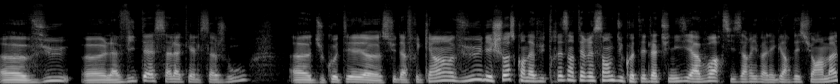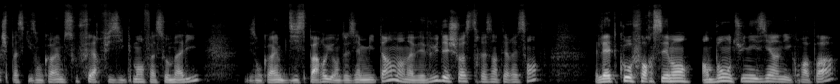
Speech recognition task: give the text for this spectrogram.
euh, vu la vitesse à laquelle ça joue du côté sud-africain, vu les choses qu'on a vues très intéressantes du côté de la Tunisie, à voir s'ils arrivent à les garder sur un match, parce qu'ils ont quand même souffert physiquement face au Mali, ils ont quand même disparu en deuxième mi-temps, mais on avait vu des choses très intéressantes. Letco, forcément, en bon tunisien, n'y croit pas.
